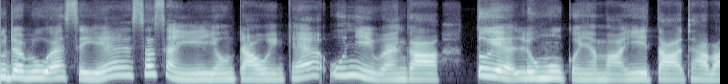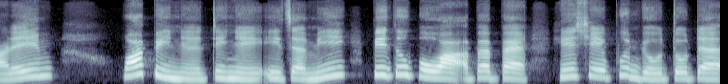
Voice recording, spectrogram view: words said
UWSA ရဲ့ဆက်ဆံရေးရုံးတာဝန်ခံဦးညီရန်ကသူ့ရဲ့လူမှုကွန်ရက်မှာရေးသားထားပါတယ်။ ဝပီနယ်တည်ငြိမ်အေးချမ်းမီပြည်သူ့ဘဝအပတ်ပတ်ရေရှည်ဖွံ့ဖြိုးတိုးတက်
